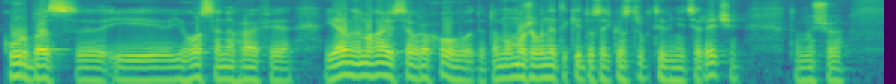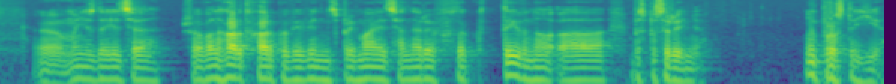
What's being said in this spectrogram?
Курбас е, і його сценографія. Я намагаюся враховувати, тому може вони такі досить конструктивні ці речі, тому що е, мені здається, що авангард в Харкові він сприймається не рефлективно, а безпосередньо. Ну, просто є.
